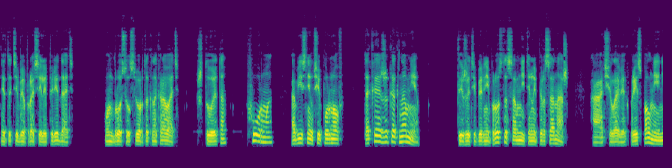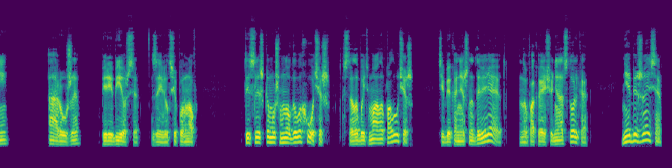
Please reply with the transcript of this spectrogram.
это тебе просили передать. Он бросил сверток на кровать. Что это? Форма, объяснил Чепурнов. Такая же, как на мне. Ты же теперь не просто сомнительный персонаж, а человек при исполнении. А оружие? Перебьешься, заявил Чепурнов. Ты слишком уж многого хочешь, стало быть, мало получишь. Тебе, конечно, доверяют, но пока еще не настолько. Не обижайся,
